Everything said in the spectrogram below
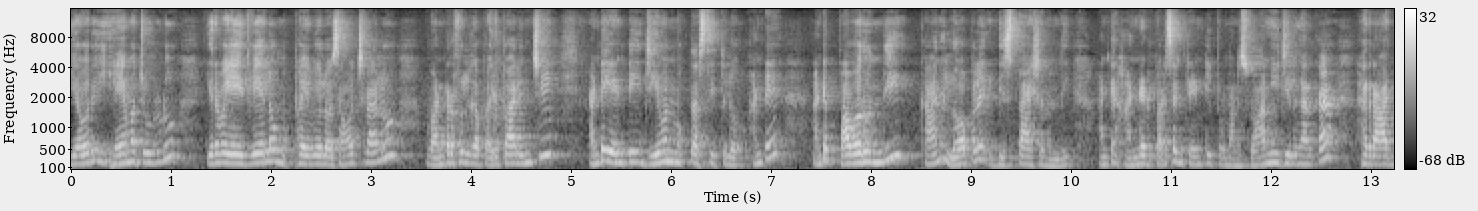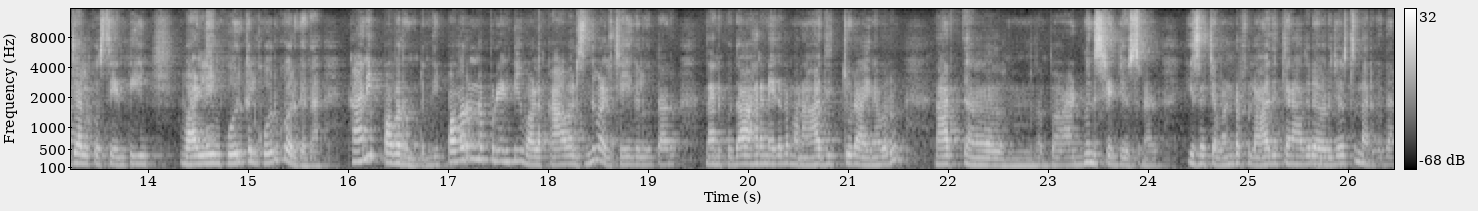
ఎవరు? హేమచూడు ఇరవై ఐదు వేలో ముప్పై వేలో సంవత్సరాలు వండర్ఫుల్గా పరిపాలించి అంటే ఏంటి? జీవన్ముక్త స్థితిలో. అంటే అంటే పవర్ ఉంది కానీ లోపల డిస్పాషన్ ఉంది. అంటే హండ్రెడ్ పర్సెంట్ ఏంటి? ఇప్పుడు మన స్వామీజీలు కనుక రాజ్యాలకు వస్తే ఏంటి? వాళ్ళు ఏం కోరికలు కోరుకోరు కదా. కానీ పవర్ ఉంటుంది. పవర్ ఉన్నప్పుడు ఏంటి? వాళ్ళకి కావాల్సింది వాళ్ళు చేయగలుగుతారు. దానికి ఉదాహరణే కదా మన ఆదిత్యుడు ఆయన ఎవరు? నార్త్ అడ్మినిస్ట్రేట్ చేస్తున్నాడు. ఈ సచ్ వండర్ఫుల్ ఆదిత్యనాథుడు ఎవరు చేస్తున్నారు కదా.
